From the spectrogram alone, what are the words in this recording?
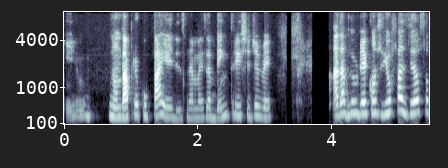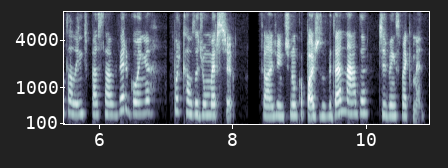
E não dá pra culpar eles, né? Mas é bem triste de ver. A WWE conseguiu fazer o seu talento passar vergonha por causa de um merchan. Então a gente nunca pode duvidar nada de Vince McMahon.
